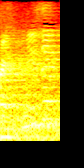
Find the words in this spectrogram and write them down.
All right, music.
